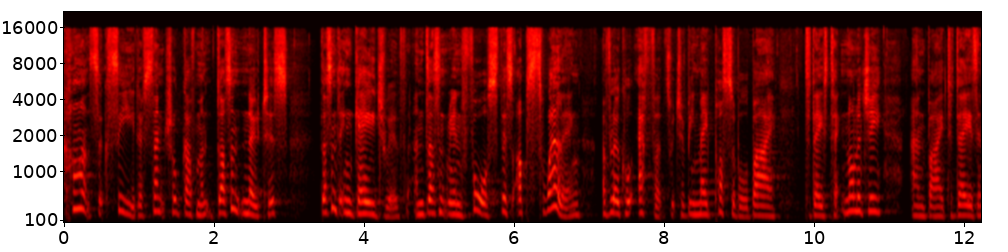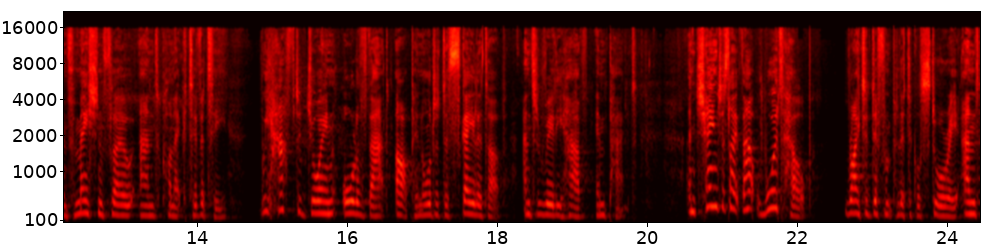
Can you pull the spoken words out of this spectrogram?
can't succeed if central government doesn't notice, doesn't engage with, and doesn't reinforce this upswelling of local efforts which have been made possible by today's technology and by today's information flow and connectivity. We have to join all of that up in order to scale it up and to really have impact. And changes like that would help write a different political story and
